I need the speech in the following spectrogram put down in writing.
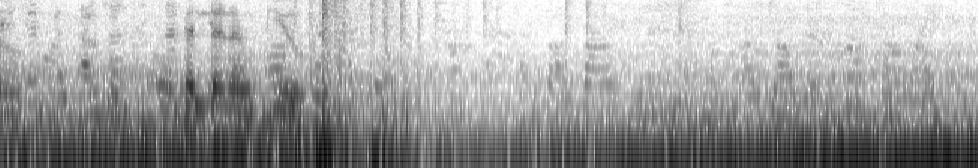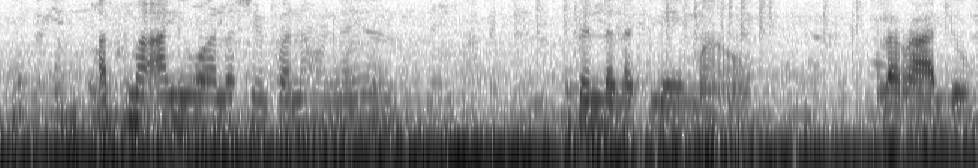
oh. Ganda ng view. At maaliwalas yung panahon ngayon. Ganda ng klima oh. Larado.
